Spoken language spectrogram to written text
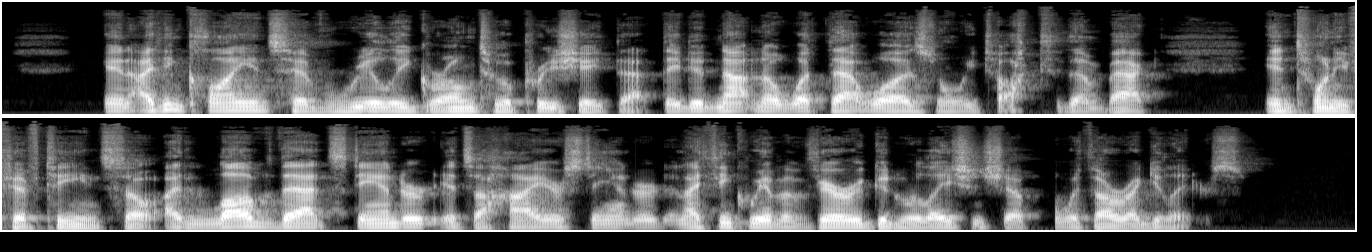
And I think clients have really grown to appreciate that. They did not know what that was when we talked to them back in 2015. So I love that standard. It's a higher standard. And I think we have a very good relationship with our regulators.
